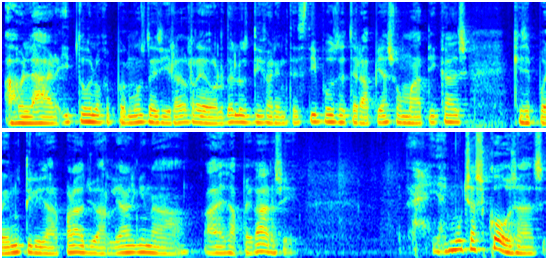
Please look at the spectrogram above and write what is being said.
hablar y todo lo que podemos decir alrededor de los diferentes tipos de terapias somáticas que se pueden utilizar para ayudarle a alguien a, a desapegarse. Y hay muchas cosas.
